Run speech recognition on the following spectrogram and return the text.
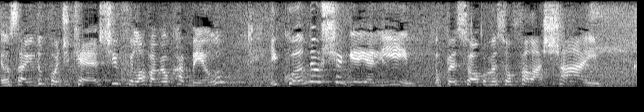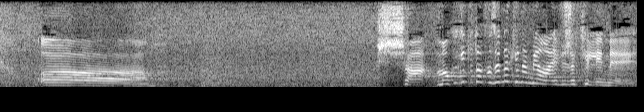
eu saí do podcast, fui lavar meu cabelo e quando eu cheguei ali, o pessoal começou a falar, Chay, uh... Chá... Mas o que, que tu tá fazendo aqui na minha live, Jaqueline?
